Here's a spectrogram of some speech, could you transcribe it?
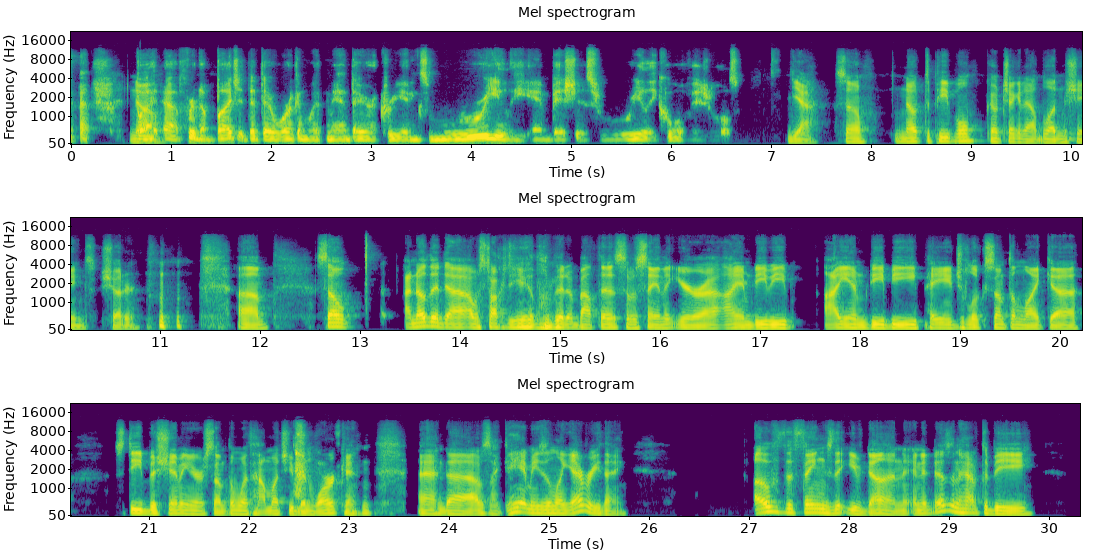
No, but uh, for the budget that they're working with, man, they are creating some really ambitious, really cool visuals. yeah. So note to people, go check it out. Blood Machines, Shudder. um, so I know that uh, I was talking to you a little bit about this. I was saying that your uh, IMDb IMDb page looks something like uh, Steve Buscemi or something with how much you've been working, and uh, I was like, damn, he's in like everything. Of the things that you've done, and it doesn't have to be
